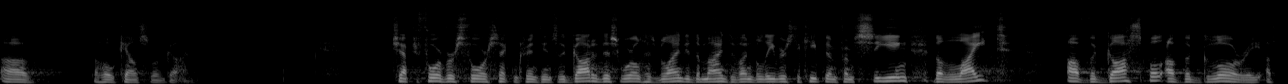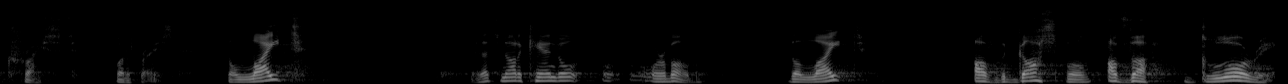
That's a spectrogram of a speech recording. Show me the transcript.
of the whole counsel of God. Chapter 4, verse 4, 2 Corinthians. The God of this world has blinded the minds of unbelievers to keep them from seeing the light of the gospel of the glory of Christ. What a phrase. The light, that's not a candle or a bulb. The light of the gospel of the glory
